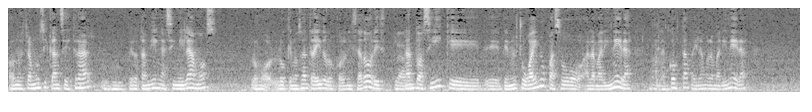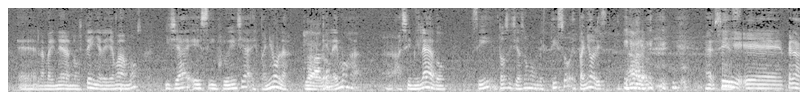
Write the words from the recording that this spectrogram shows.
o nuestra música ancestral, pero también asimilamos lo, lo que nos han traído los colonizadores. Claro. Tanto así que de, de nuestro guayno pasó a la marinera, de la costa, bailamos la marinera, eh, la marinera norteña le llamamos, y ya es influencia española Claro. que la hemos a- a- asimilado, ¿sí? Entonces ya somos mestizos españoles. Claro. Sí, es. eh, perdón.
